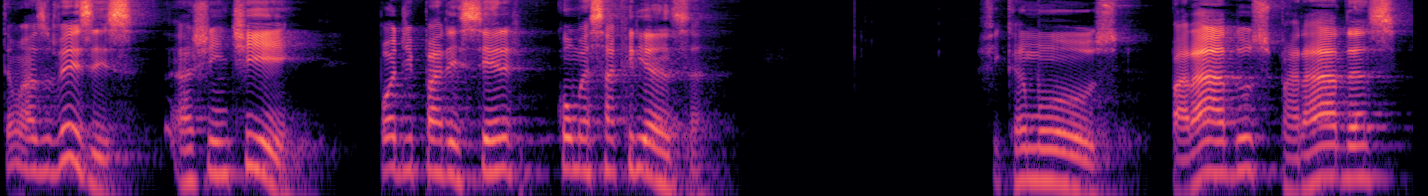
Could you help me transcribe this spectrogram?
Então, às vezes, a gente pode parecer como essa criança. Ficamos parados, paradas,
